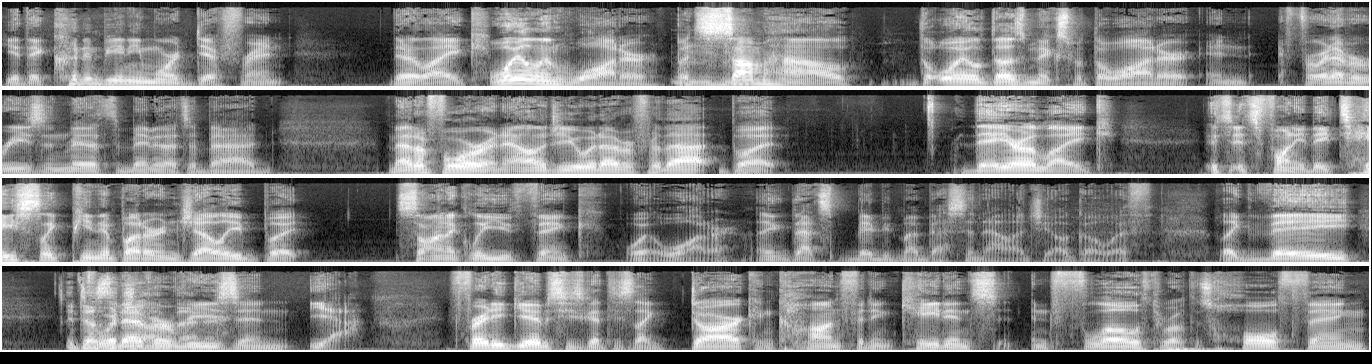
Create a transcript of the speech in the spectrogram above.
yet they couldn't be any more different. They're like oil and water, but somehow the oil does mix with the water, and for whatever reason, maybe that's maybe that's a bad metaphor or analogy or whatever for that, but they are like it's it's funny. They taste like peanut butter and jelly, but sonically you think oil water. I think that's maybe my best analogy I'll go with. Like they It does for the whatever reason, yeah. Freddie Gibbs, he's got this like dark and confident cadence and flow throughout this whole thing.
